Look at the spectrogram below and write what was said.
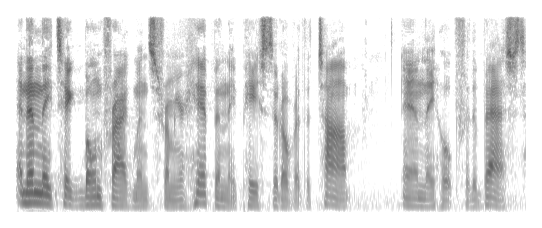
And then they take bone fragments from your hip and they paste it over the top and they hope for the best.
